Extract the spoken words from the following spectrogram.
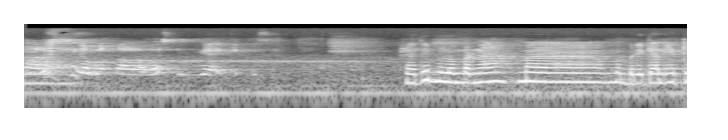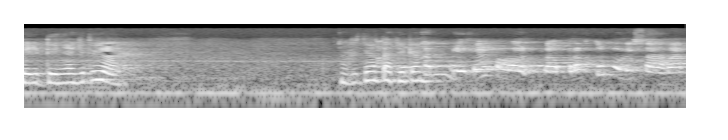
malas nggak bakal lolos juga gitu sih. Berarti belum pernah me- memberikan ide-idenya gitu ya maksudnya tadi kan kan biasanya kalau laprak tuh nulis syarat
